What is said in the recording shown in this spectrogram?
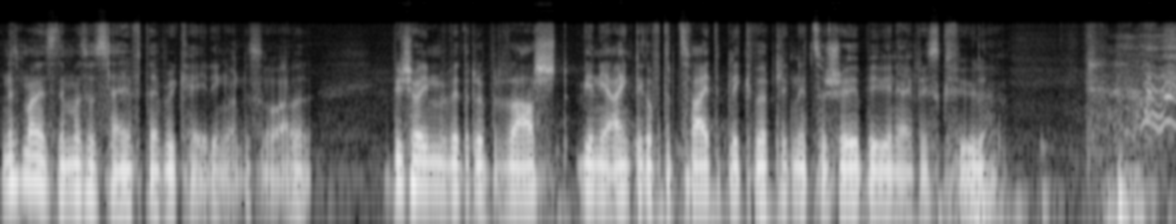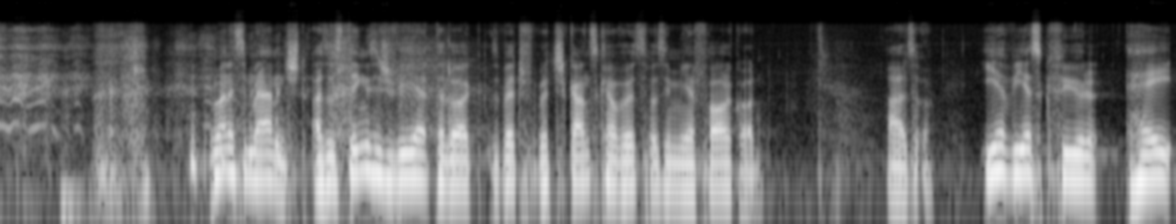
Und das meine ich jetzt nicht mehr so self-deprecating oder so, aber ich bin schon immer wieder überrascht, wie ich eigentlich auf den zweiten Blick wirklich nicht so schön bin, wie ich eigentlich das Gefühl habe. Ich meine es im Ernst. Also das Ding ist wie, da schau, willst, willst ganz genau wissen, was in mir vorgeht. Also, ich habe wie das Gefühl, hey,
